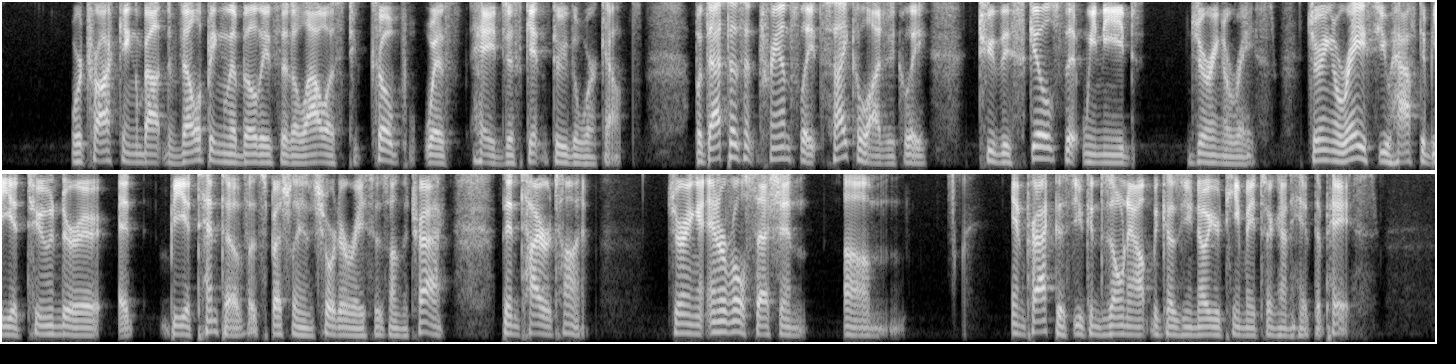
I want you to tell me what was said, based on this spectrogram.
we're talking about developing the abilities that allow us to cope with, hey, just getting through the workouts. But that doesn't translate psychologically to the skills that we need during a race during a race, you have to be attuned or at, be attentive, especially in shorter races on the track, the entire time. During an interval session, um, in practice, you can zone out because you know your teammates are going to hit the pace.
